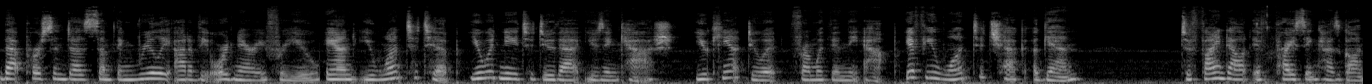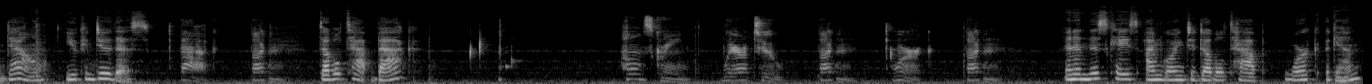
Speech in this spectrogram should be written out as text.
that person does something really out of the ordinary for you and you want to tip, you would need to do that using cash. You can't do it from within the app. If you want to check again to find out if pricing has gone down, you can do this. Back. Button. Double tap back. Home screen. Where to? Button. Work. Button. And in this case, I'm going to double tap work again.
